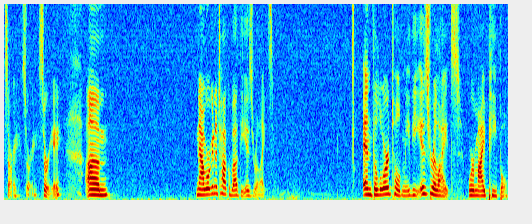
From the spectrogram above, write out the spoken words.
sorry, sorry, sorry. Eh? Um, now we're going to talk about the Israelites. And the Lord told me the Israelites were my people.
